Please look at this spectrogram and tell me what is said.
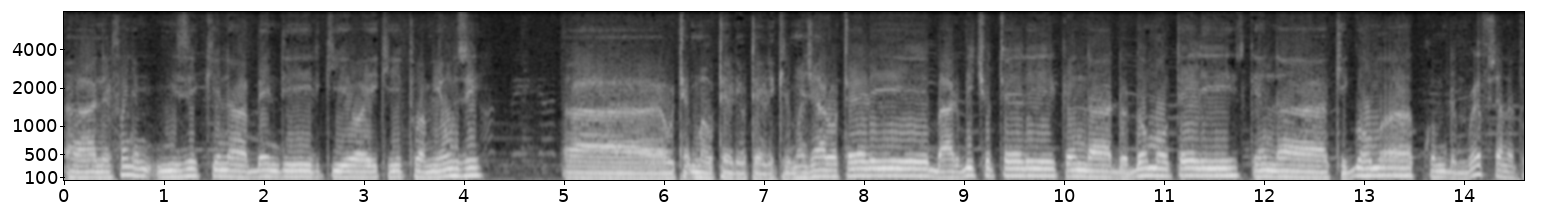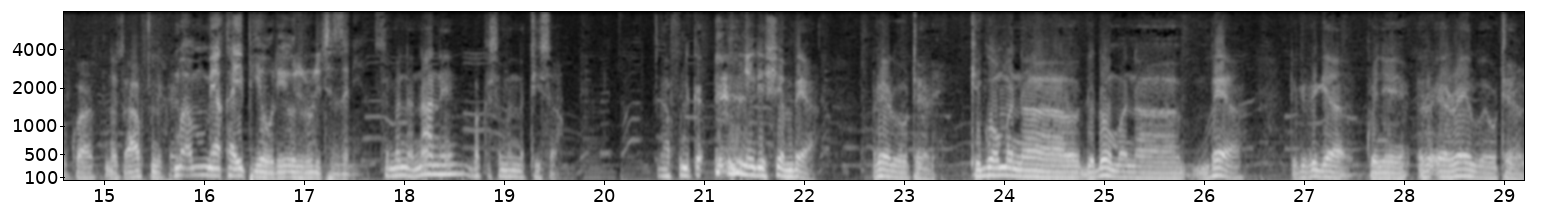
Uh, nilifanya muziki na bendi ikiwa ikiitwa Mionzi. Uh, hote- mahoteli hoteli Kilimanjaro hoteli, Bahari Beach hoteli, kaenda Dodoma hoteli, kaenda Kigoma. Kwa muda mrefu sana tukwa alafu miaka ipi ulirudi Tanzania? themanini na nane mpaka themanini na tisa. Alafu niliishia Mbeya Railway hoteli. Kigoma na Dodoma na Mbeya tukipiga kwenye ra- Railway Hotel.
